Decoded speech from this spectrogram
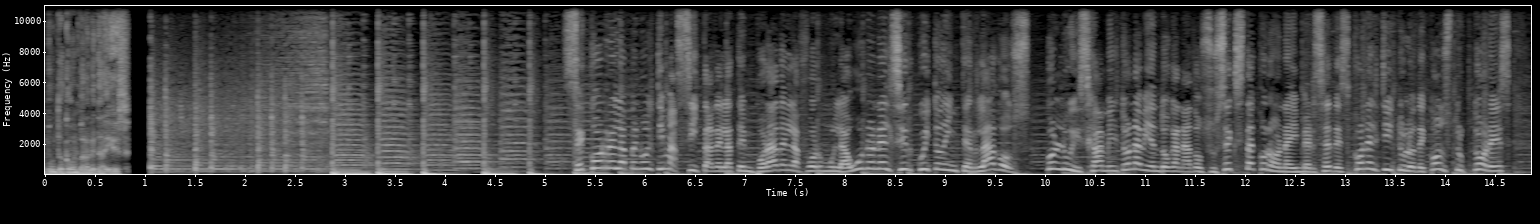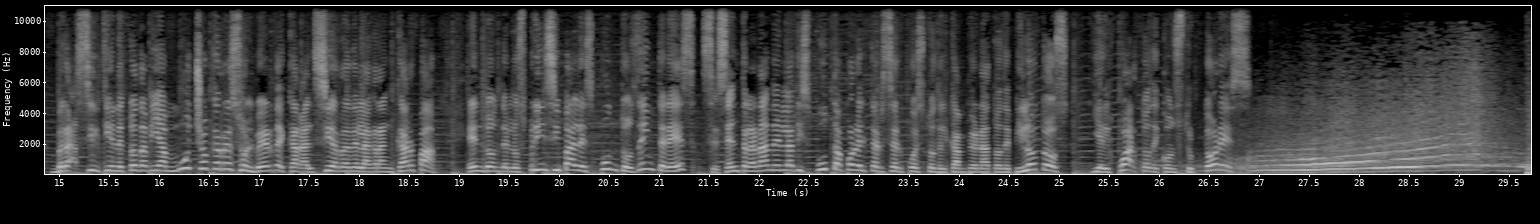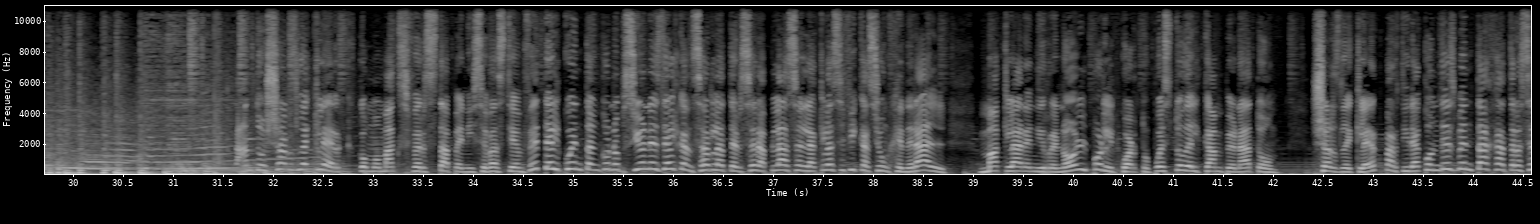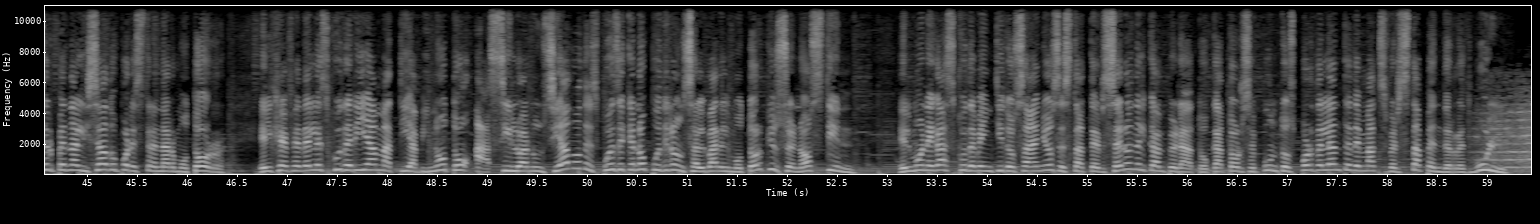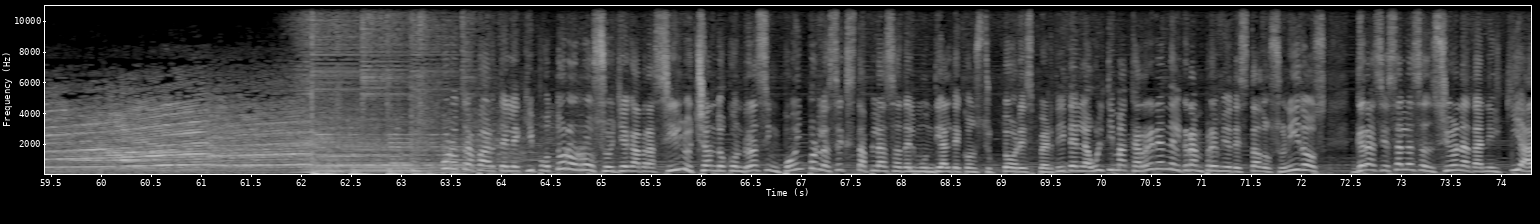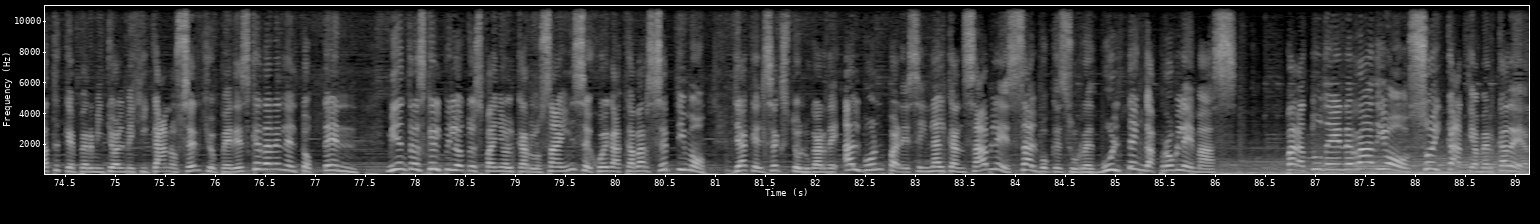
para detalles. Se corre la penúltima cita de la temporada en la Fórmula 1 en el circuito de Interlagos, con Lewis Hamilton habiendo ganado su sexta corona y Mercedes con el título de constructores. Brasil tiene todavía mucho que resolver de cara al cierre de la Gran Carpa, en donde los principales puntos de interés se centrarán en la disputa por el tercer puesto del campeonato de pilotos y el cuarto de constructores. Charles Leclerc como Max Verstappen y Sebastian Vettel cuentan con opciones de alcanzar la tercera plaza en la clasificación general. McLaren y Renault por el cuarto puesto del campeonato. Charles Leclerc partirá con desventaja tras ser penalizado por estrenar motor. El jefe de la escudería, Matías Binotto, así lo ha anunciado después de que no pudieron salvar el motor que usó en Austin. El monegasco de 22 años está tercero en el campeonato, 14 puntos por delante de Max Verstappen de Red Bull. Parte, el equipo Toro Rosso llega a Brasil luchando con Racing Point por la sexta plaza del Mundial de Constructores, perdida en la última carrera en el Gran Premio de Estados Unidos, gracias a la sanción a Daniel Kiat que permitió al mexicano Sergio Pérez quedar en el top 10, mientras que el piloto español Carlos Sainz se juega a acabar séptimo, ya que el sexto lugar de Albon parece inalcanzable, salvo que su Red Bull tenga problemas. Para tu DN Radio, soy Katia Mercader.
